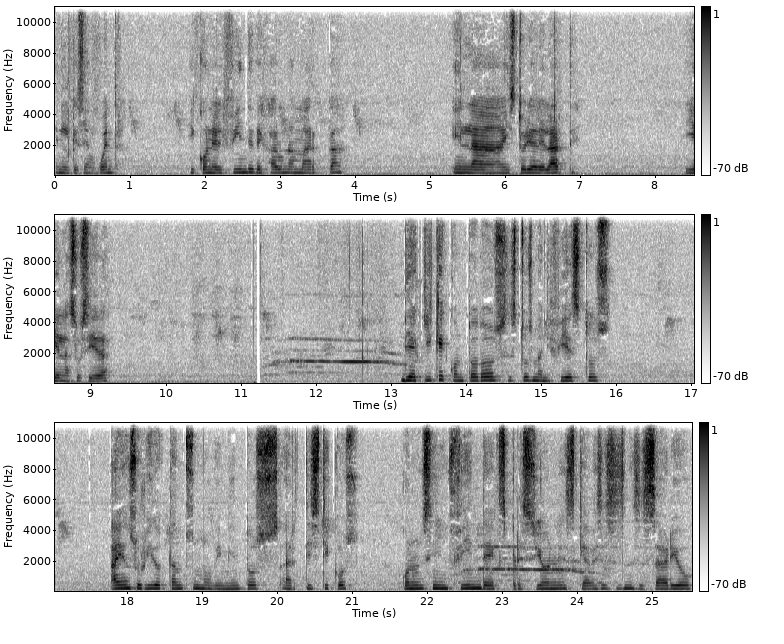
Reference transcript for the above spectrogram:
en el que se encuentra y con el fin de dejar una marca en la historia del arte y en la sociedad. De aquí que con todos estos manifiestos hayan surgido tantos movimientos artísticos con un sinfín de expresiones que a veces es necesario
